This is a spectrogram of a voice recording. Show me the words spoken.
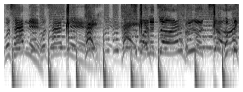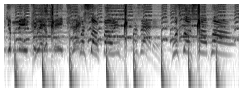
What's happening? What's happening? Hey, hey. It's boy Lil John. Lil Pick your meat, me, click. What's up, Phony? What's happening? What's up, Sean Paul?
